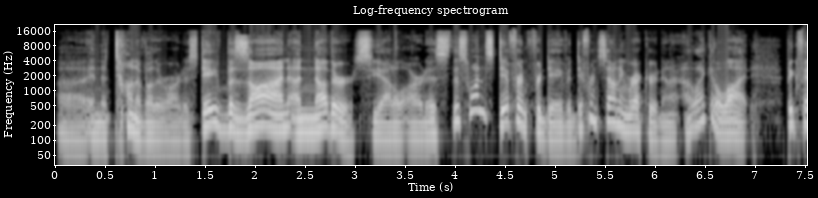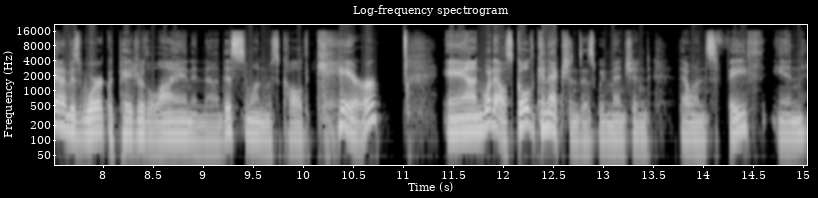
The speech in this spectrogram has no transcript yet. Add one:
uh, and a ton of other artists. Dave Bazan, another Seattle artist. This one's different for Dave, a different sounding record, and I, I like it a lot. Big fan of his work with Pedro the Lion, and uh, this one was called Care. And what else? Gold Connections, as we mentioned. That one's Faith in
